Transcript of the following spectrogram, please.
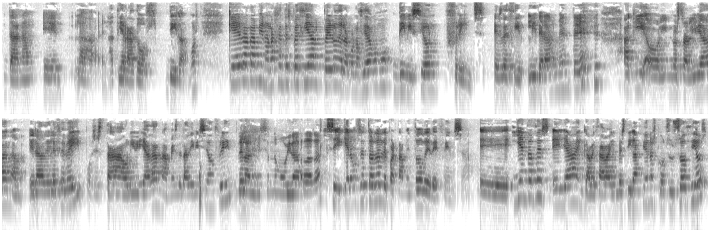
Dunham en la, en la Tierra 2, digamos, que era también un agente especial, pero de la conocida como División Fringe. Es decir, literalmente, aquí nuestra Olivia Dunham era del FBI, pues esta Olivia Dunham es de la División Fringe, De la división de movidas raras. Sí, que era un sector del Departamento de Defensa. Eh, y entonces ella encabezaba investigaciones con sus socios,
